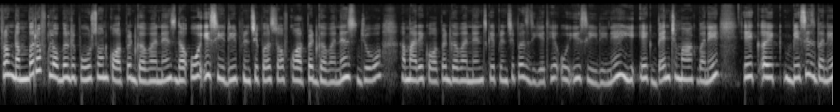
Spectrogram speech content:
From number of global reports on corporate governance the O E C D principles of corporate governance जो हमारे कॉर्पोरेट गवर्नेंस के प्रिंसिपल्स दिए थे ओ ई सी डी ने, ये एक बेंच बने, एक एक बेसिस बने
